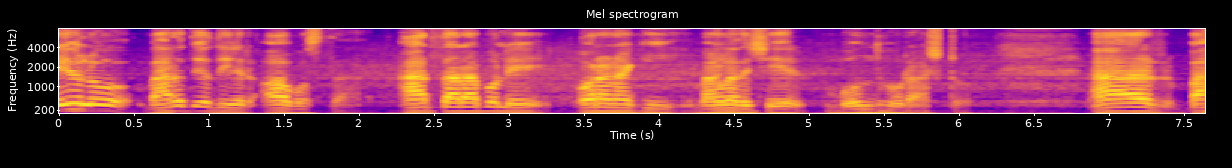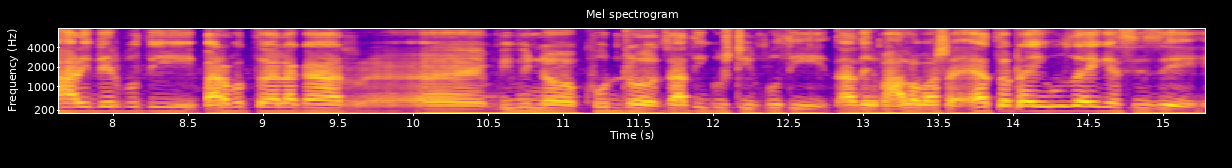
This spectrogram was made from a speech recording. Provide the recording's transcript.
এই হলো ভারতীয়দের অবস্থা। আর তারা বলে, ওরা নাকি বাংলাদেশের বন্ধু রাষ্ট্র। আর পাহাড়িদের প্রতি, পার্বত্য এলাকার বিভিন্ন ক্ষুদ্র জাতিগোষ্ঠীর প্রতি তাদের ভালোবাসা এতটাই উজায় গেছে যে,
